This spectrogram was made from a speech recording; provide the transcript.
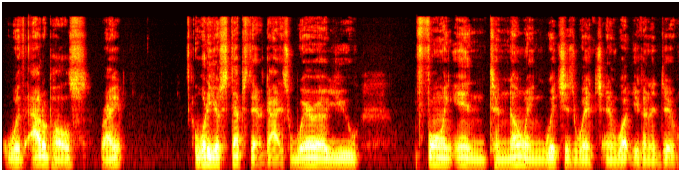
without a pulse, right? What are your steps there, guys? Where are you? Falling into knowing which is which and what you're going to do,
